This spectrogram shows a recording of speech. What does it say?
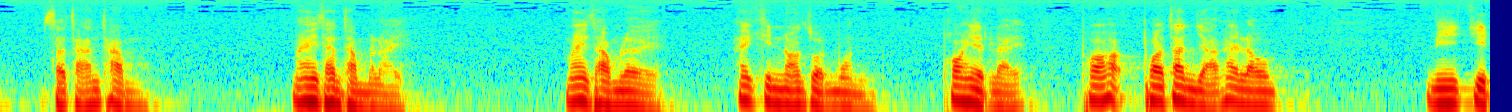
ำสถานธรรม ไม่ให้ท่านทำอะไร ไม่ให้ทำเลย ให้กินนอนสวดมนต์เพราะเหตุไรเพราะเพราะท่านอยากให้เรามีจิต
